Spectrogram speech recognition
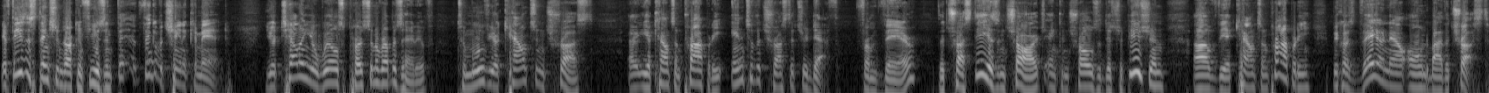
If these distinctions are confusing, th- think of a chain of command. You're telling your will's personal representative to move your accounts and trust, uh, your accounts and property into the trust at your death. From there, the trustee is in charge and controls the distribution of the accounts and property because they are now owned by the trust.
